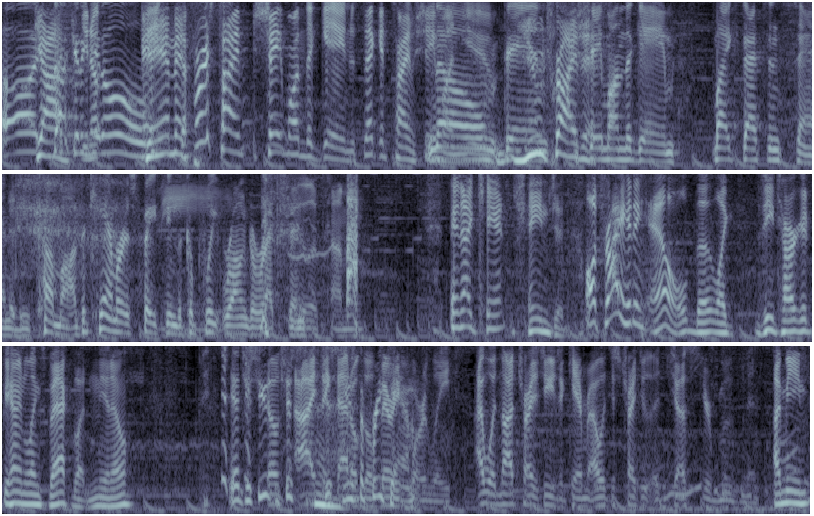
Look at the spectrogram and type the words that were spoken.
Oh, it's God, not gonna You know, get old. Damn it! The first time, shame on the game. The second time, shame no, on you. Dan, You try this. Shame on the game. Mike, that's insanity. Come on. The camera is facing the complete wrong direction. Knew it was coming. and I can't change it. I'll try hitting L, the like Z target behind Link's back button. You know, Yeah, just use, Don't- just, I think just that'll use the go very cam. poorly. I would not try to change the camera. I would just try to adjust your movement. I mean,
